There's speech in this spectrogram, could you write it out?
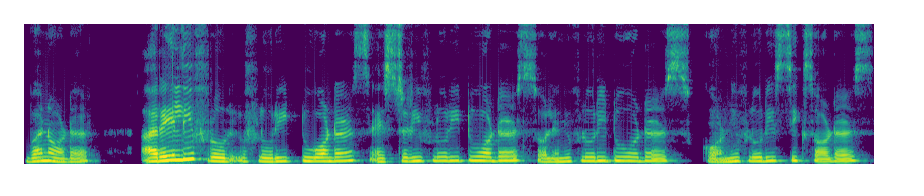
one order, Araliiflorae 2 orders, Asteriflorae 2 orders, Solaniflorae 2 orders, Corniflorae 6 orders,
